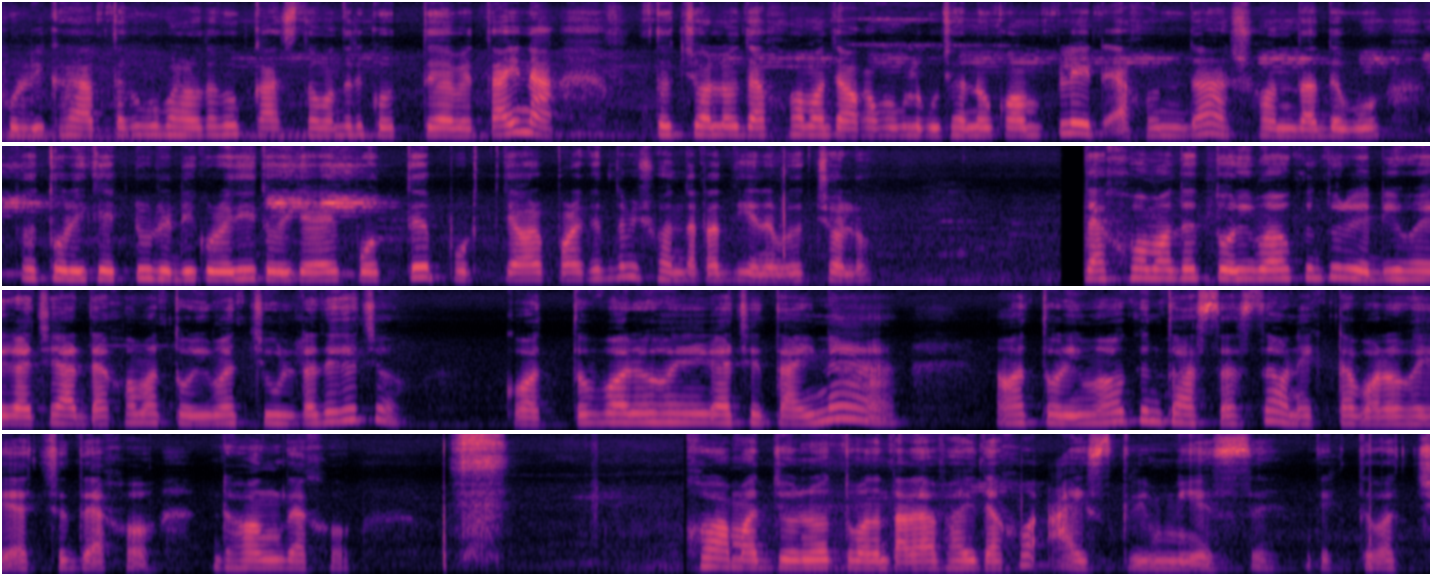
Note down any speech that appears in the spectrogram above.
শরীর খারাপ থাকুক, ভালো থাকুক, কাজ তো আমাদের করতে হবে, তাই না? তো চলো দেখো আমার জামা কাপড়গুলো গুছানো কমপ্লিট এখন না সন্ধ্যা দেবো। তো তরিকে একটু রেডি করে দিই তরি যাবে পড়তে পড়তে যাওয়ার পরে কিন্তু আমি সন্ধ্যাটা দিয়ে নেব চলো। দেখো আমাদের তরিমাও কিন্তু রেডি হয়ে গেছে। আর দেখো আমার তরিমার চুলটা, দেখেছ? কত বড় হয়ে গেছে, তাই না? আমার তরিমাও কিন্তু আস্তে আস্তে অনেকটা বড় হয়ে যাচ্ছে, দেখো, ঢং দেখো। দেখো, আমার জন্য তোমার দাদা ভাই দেখো আইসক্রিম নিয়ে এসছে, দেখতে পাচ্ছ?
